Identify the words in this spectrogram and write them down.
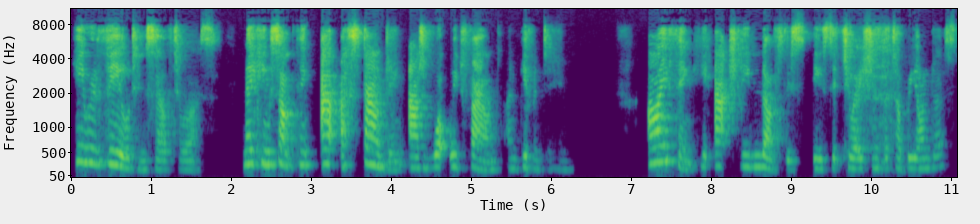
He revealed himself to us, making something astounding out of what we'd found and given to him. I think he actually loves this, these situations that are beyond us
